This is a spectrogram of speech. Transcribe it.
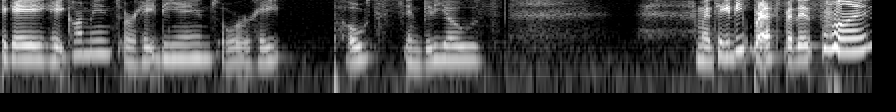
aka hate comments or hate DMs or hate posts and videos. I'm gonna take a deep breath for this one.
